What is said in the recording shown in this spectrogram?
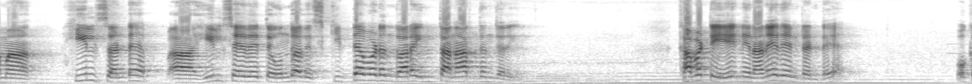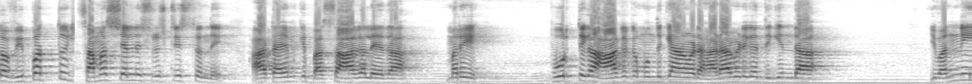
ఆమె హీల్స్ అంటే ఆ హీల్స్ ఏదైతే ఉందో అది స్కిడ్ అవ్వడం ద్వారా ఇంత అనార్థం జరిగింది. కాబట్టి నేను అనేది ఏంటంటే ఒక విపత్తు సమస్యల్ని సృష్టిస్తుంది. ఆ టైంకి బస్సు ఆగలేదా? మరి పూర్తిగా ఆగక ముందుకే ఆవిడ హడావిడిగా దిగిందా? ఇవన్నీ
